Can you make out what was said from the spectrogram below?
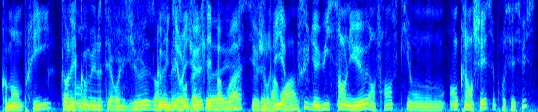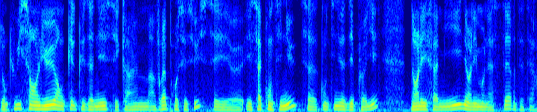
comment on prie. Dans les communautés religieuses, dans communautés les religieuses, les paroisses. Et aujourd'hui, il y a plus de 800 lieux en France qui ont enclenché ce processus. Donc 800 lieux en quelques années, c'est quand même un vrai processus et, et ça continue, ça continue à se déployer dans les familles, dans les monastères, etc.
